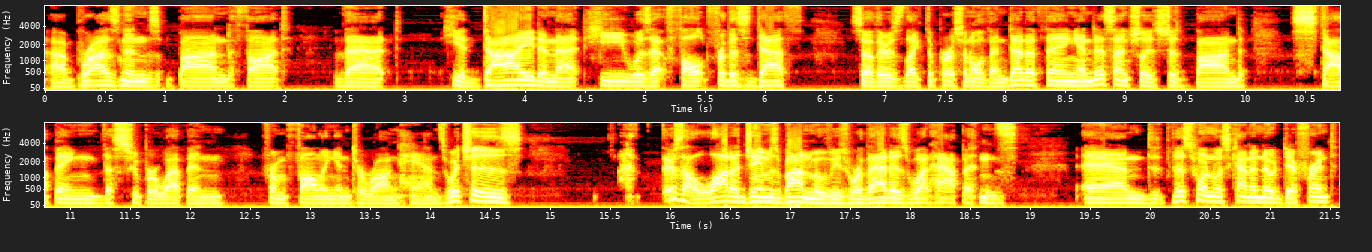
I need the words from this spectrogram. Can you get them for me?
Uh, Brosnan's Bond thought that he had died and that he was at fault for this death. So there's like the personal vendetta thing, and essentially it's just Bond stopping the super weapon from falling into wrong hands, which is there's a lot of James Bond movies where that is what happens. And this one was kind of no different.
